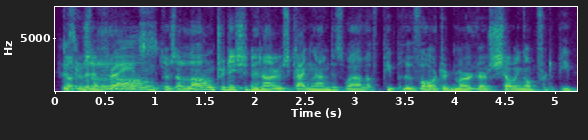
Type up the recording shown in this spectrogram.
who's So a there's bit a afraid. long there's a long tradition in Irish gangland as well of people who've ordered murders showing up for the peop-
